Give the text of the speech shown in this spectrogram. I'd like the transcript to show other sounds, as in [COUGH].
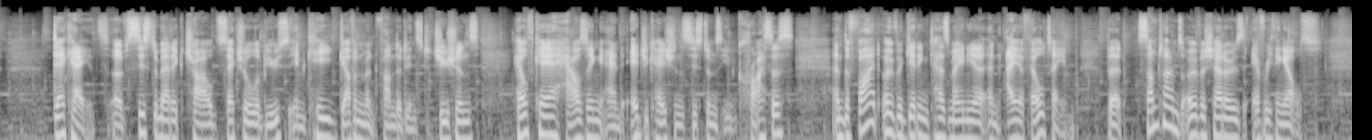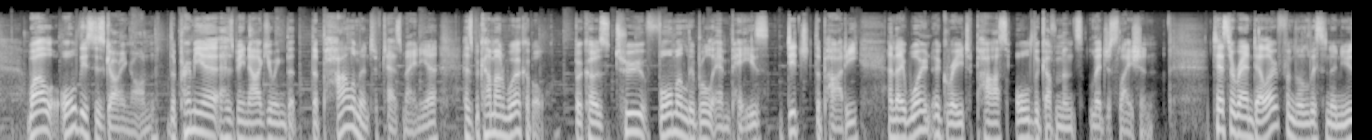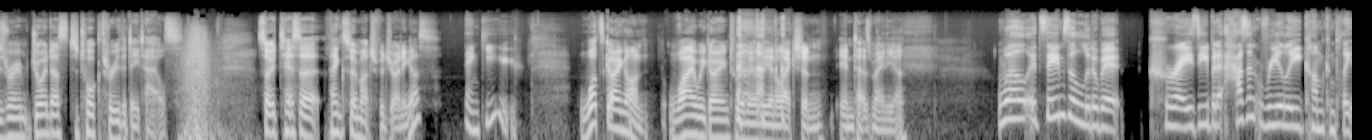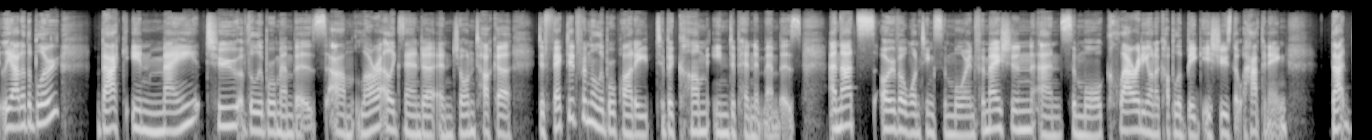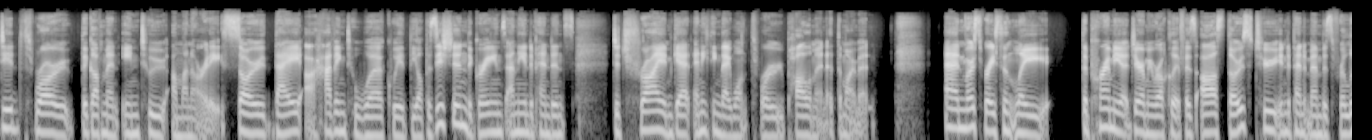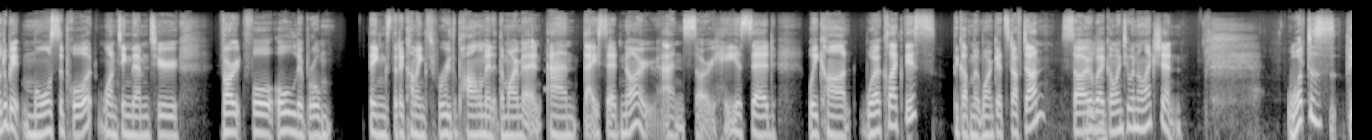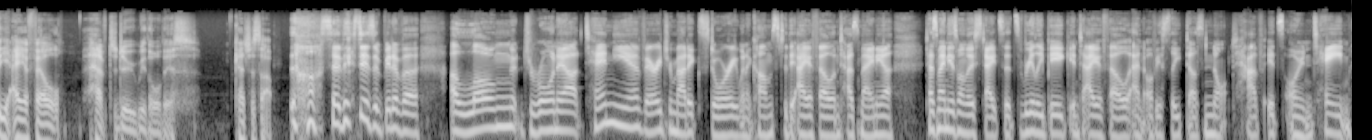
Decades of systematic child sexual abuse in key government funded institutions, healthcare, housing, and education systems in crisis, and the fight over getting Tasmania an AFL team that sometimes overshadows everything else. While all this is going on, the Premier has been arguing that the Parliament of Tasmania has become unworkable because two former Liberal MPs ditched the party and they won't agree to pass all the government's legislation. Tessa Randello from the Listnr Newsroom joined us to talk through the details. So, Tessa, thanks so much for joining us. Thank you. What's going on? Why are we going to an early [LAUGHS] election in Tasmania? Well, it seems a little bit crazy, but it hasn't really come completely out of the blue. Back in May, two of the Liberal members, um, Lara Alexander and John Tucker, defected from the Liberal Party to become independent members. And that's over wanting some more information and some more clarity on a couple of big issues that were happening. That did throw the government into a minority. So they are having to work with the opposition, the Greens, and the independents to try and get anything they want through Parliament at the moment. And most recently, the Premier, Jeremy Rockliff, has asked those two independent members for a little bit more support, wanting them to vote for all Liberal things that are coming through the Parliament at the moment. And they said no. And so he has said, we can't work like this. The government won't get stuff done. So mm-hmm. we're going to an election. What does the AFL have to do with all this? Catch us up. [LAUGHS] Oh, so this is a bit of a, a long, drawn out, 10 year, very dramatic story when it comes to the AFL and Tasmania. Tasmania is one of those states that's really big into AFL and obviously does not have its own team.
